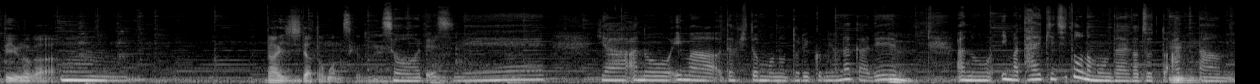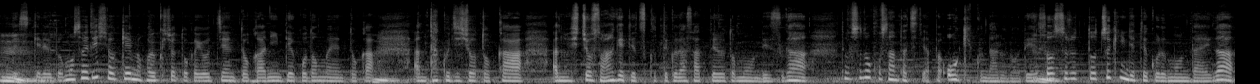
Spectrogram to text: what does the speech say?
えていうのがえうん。大事だと思うんですけどね。そうですね。いやあの今私どもの取り組みの中で、うんあの今待機児童の問題がずっとあったんですけれども、それで一生懸命保育所とか幼稚園とか認定こども園とか、うん。あの託児所とかあの市町村挙げて作ってくださってると思うんですがでもその子さんたちってやっぱり大きくなるので、うん。そうすると次に出てくる問題が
